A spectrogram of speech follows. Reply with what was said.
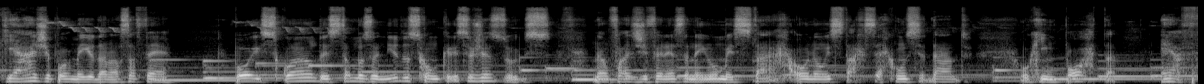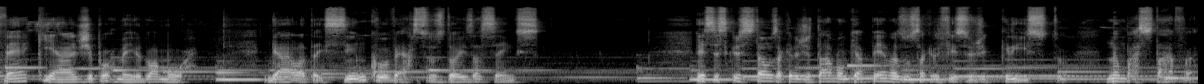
que age por meio da nossa fé. Pois quando estamos unidos com Cristo Jesus, não faz diferença nenhuma estar ou não estar circuncidado. O que importa é a fé que age por meio do amor. Gálatas 5, versos 2 a 6. Esses cristãos acreditavam que apenas o sacrifício de Cristo não bastava.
